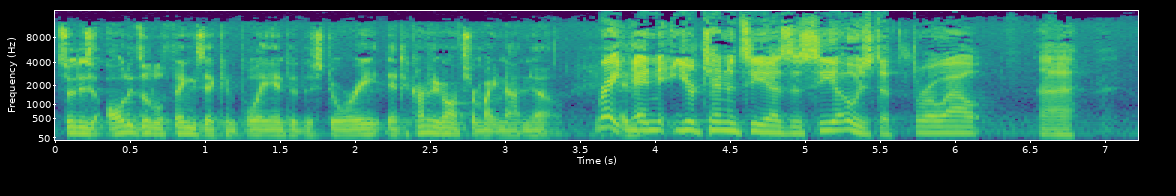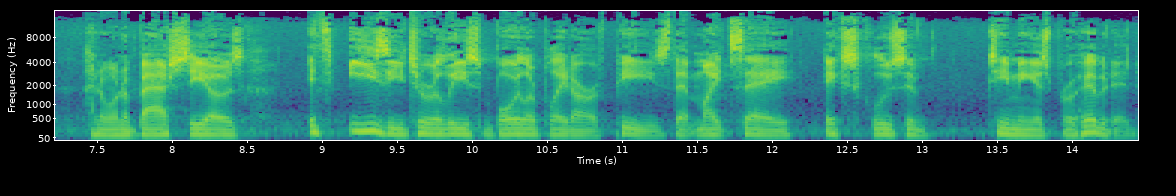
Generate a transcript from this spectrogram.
so there's all these little things that can play into the story that the contracting officer might not know right and, and your tendency as a co is to throw out uh, i don't want to bash cos it's easy to release boilerplate rfps that might say exclusive teaming is prohibited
